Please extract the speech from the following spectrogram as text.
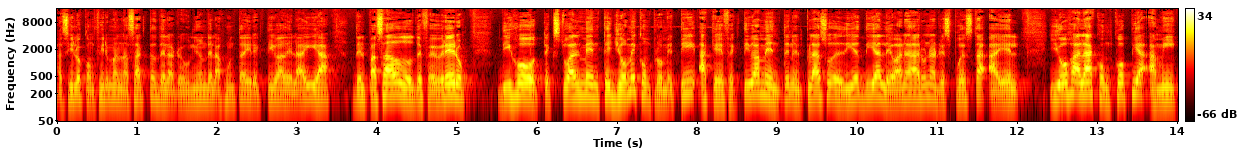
Así lo confirman las actas de la reunión de la Junta Directiva de la AIA del pasado 2 de febrero. Dijo textualmente, yo me comprometí a que efectivamente en el plazo de 10 días le van a dar una respuesta a él y ojalá con copia a mí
